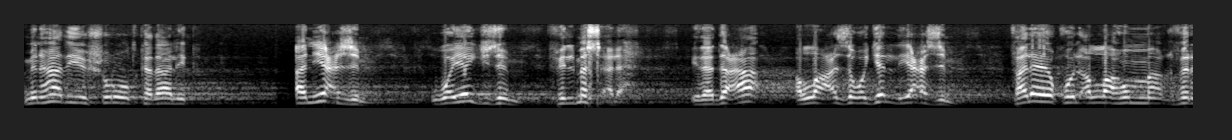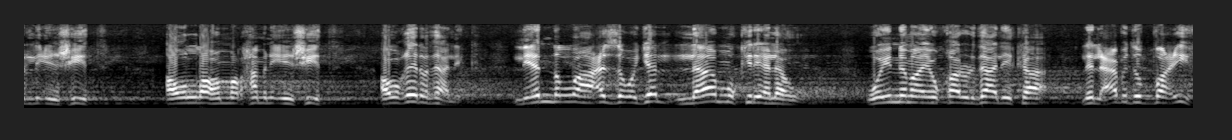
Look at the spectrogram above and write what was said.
من هذه الشروط كذلك أن يعزم ويجزم في المسألة. إذا دعا الله عز وجل يعزم فلا يقول اللهم اغفر لي إن شئت أو اللهم ارحمني إن شئت أو غير ذلك. لأن الله عز وجل لا مكره له وإنما يقال ذلك للعبد الضعيف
